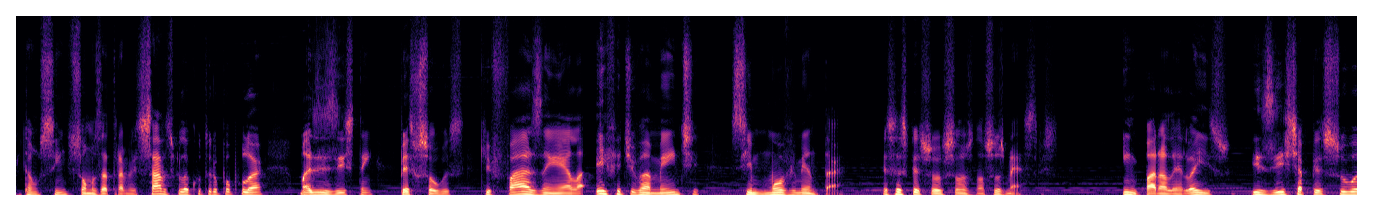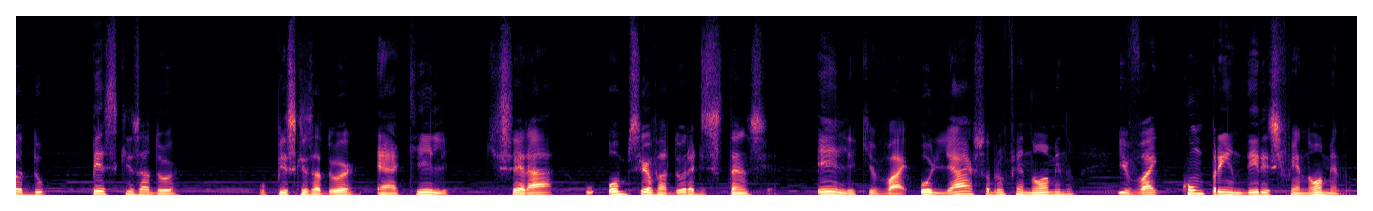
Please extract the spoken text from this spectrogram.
Então, sim, somos atravessados pela cultura popular, mas existem pessoas que fazem ela efetivamente se movimentar. Essas pessoas são os nossos mestres. Em paralelo a isso, existe a pessoa do pesquisador. O pesquisador é aquele que será o observador à distância, ele que vai olhar sobre um fenômeno e vai compreender esse fenômeno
